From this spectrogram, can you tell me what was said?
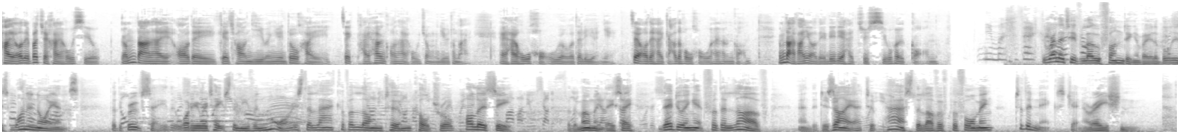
系、我哋 budget 系好少，咁但系我哋嘅创意永远都系即系喺香港系好重要，同埋诶系好好嘅。我觉得呢样嘢，即系我哋系搞得好好嘅喺香港。咁但系反而我哋呢啲系绝少去讲。 The relative low funding available is one annoyance, but the group say that what irritates them even more is the lack of a long term cultural policy. For the moment, they say, they're doing it for the love and the desire to pass the love of performing to the next generation.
